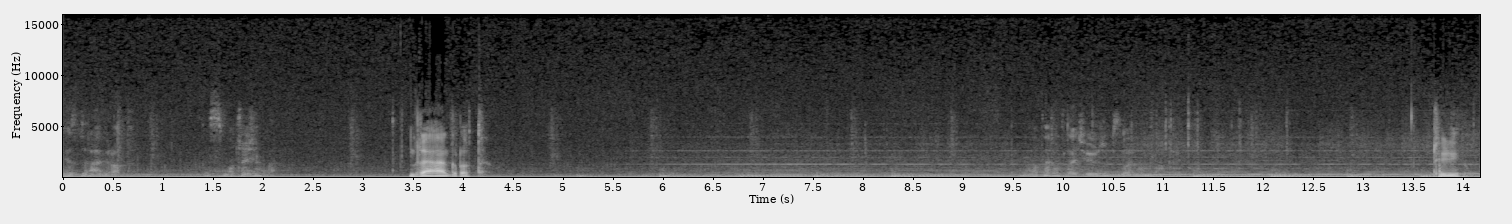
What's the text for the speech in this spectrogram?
Jest Dragrot. To jest smocze ziele. Dragrot. No teraz leci już w złe Czyli?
